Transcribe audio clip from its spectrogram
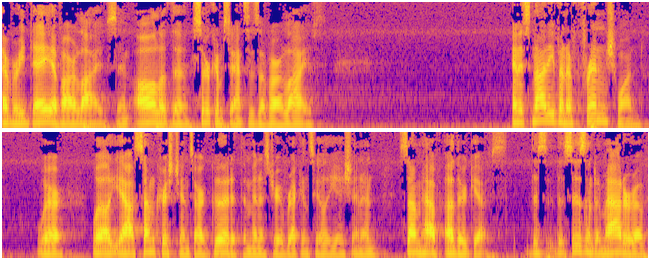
every day of our lives and all of the circumstances of our lives. And it's not even a fringe one where, well, yeah, some Christians are good at the ministry of reconciliation and some have other gifts. This, this isn't a matter of,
